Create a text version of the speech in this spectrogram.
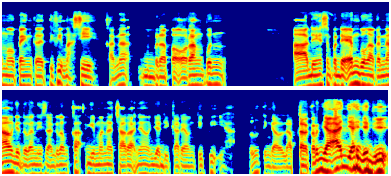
yang mau pengen ke TV masih karena beberapa orang pun ada yang sempet DM gue nggak kenal gitu kan di Instagram kak gimana caranya jadi karyawan TV ya lu tinggal daftar kerja aja jadi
